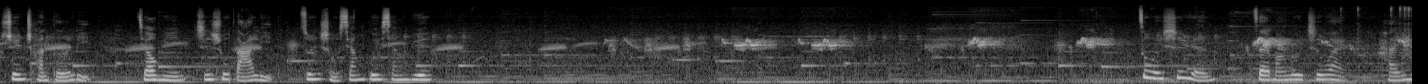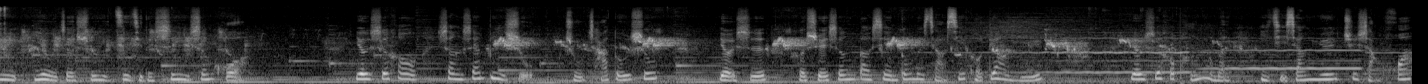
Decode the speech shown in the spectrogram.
宣传德理，教民知书达理，遵守乡规乡约。作为诗人，在忙碌之外，韩愈也有着属于自己的诗意生活。有时候上山避暑、煮茶读书；有时和学生到县东的小溪口钓鱼；有时和朋友们一起相约去赏花、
